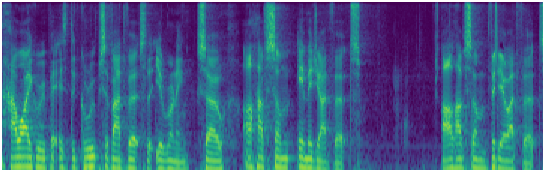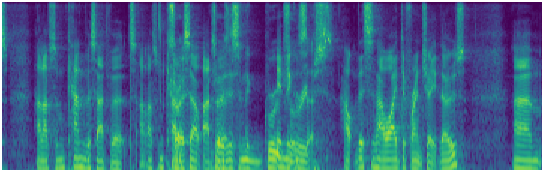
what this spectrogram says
how I group it is the groups of adverts that you're running. So I'll have some image adverts. I'll have some video adverts. I'll have some canvas adverts. I'll have some carousel adverts. So is this in the groups? in the groups. How this is how I differentiate those. Um,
